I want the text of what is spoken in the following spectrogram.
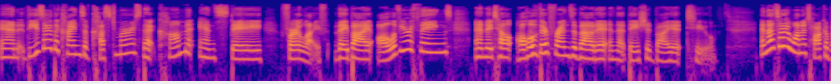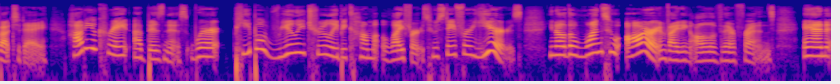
And these are the kinds of customers that come and stay for life. They buy all of your things and they tell all of their friends about it and that they should buy it too. And that's what I want to talk about today. How do you create a business where people really truly become lifers who stay for years? You know, the ones who are inviting all of their friends and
